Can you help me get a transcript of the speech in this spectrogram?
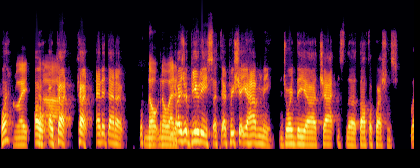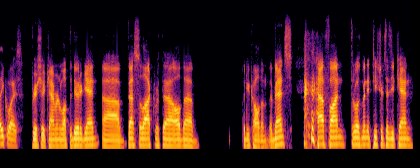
what? Right. Oh, oh uh, oh, cut, cut. Edit that out. No, no edit. You guys are beauties. I, I appreciate you having me. Enjoyed the uh, chat and the thoughtful questions. Likewise. Appreciate it, Cameron. We'll have to do it again. Uh, best of luck with uh, all the what do you call them? Events. Have fun. Throw as many t-shirts as you can.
